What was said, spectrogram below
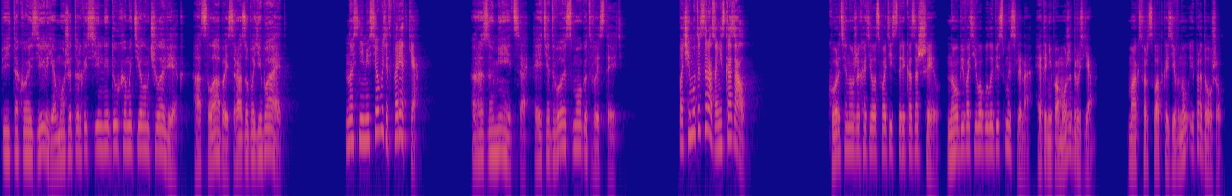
Пить такое зелье может только сильный духом и телом человек, а слабый сразу погибает. Но с ними все будет в порядке. Разумеется, эти двое смогут выстоять. Почему ты сразу не сказал? Кортина уже хотела схватить старика за шею, но убивать его было бессмысленно, это не поможет друзьям. Максфор сладко зевнул и продолжил.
